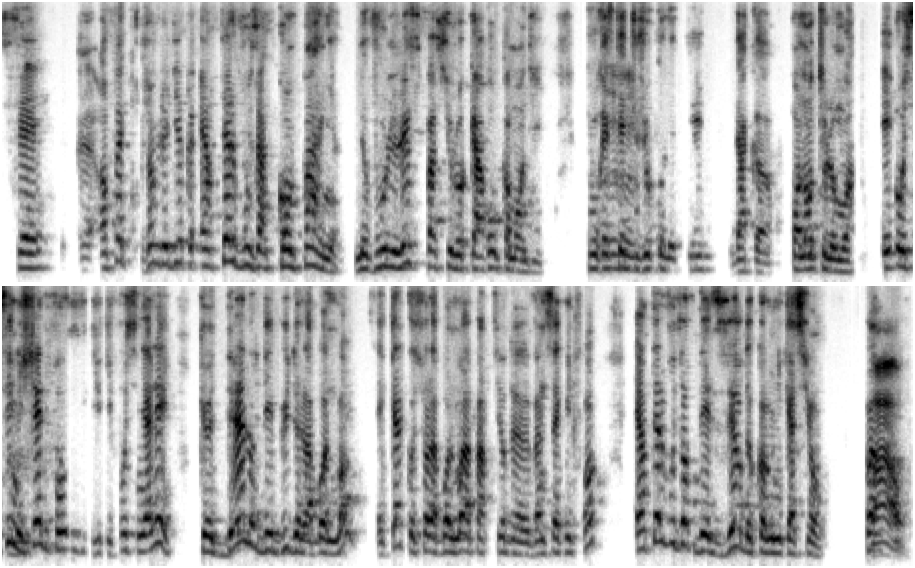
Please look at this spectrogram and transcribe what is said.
C'est, en fait, j'ai envie de dire que RTL vous accompagne, ne vous laisse pas sur le carreau, comme on dit, pour rester mhm. toujours connecté, d'accord, pendant tout le mois. Et aussi, mhm. Michel, il faut, il faut signaler que dès le début de l'abonnement, et quel que soit l'abonnement à partir de 25 000 francs, RTL vous offre des heures de communication. Par,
